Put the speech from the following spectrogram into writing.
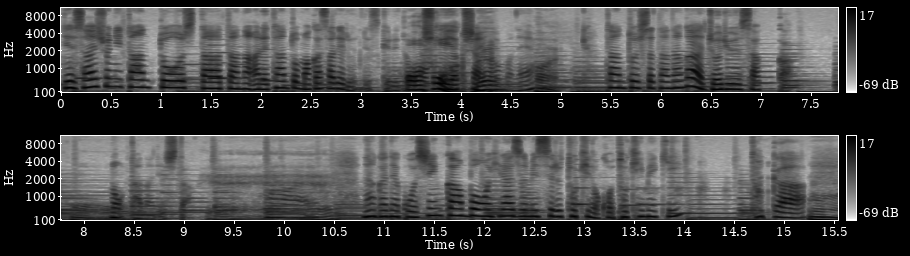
で最初に担当した棚あれ担当任されるんですけれどもあそうなん契約社員でもね。は担当した棚が女流作家いの棚でした。へなんかねこう新刊本を平積みする時のこうときめきとかーうん。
